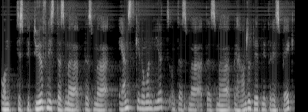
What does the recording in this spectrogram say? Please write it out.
und das Bedürfnis, dass man, dass man ernst genommen wird und dass man, dass man behandelt wird mit Respekt,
